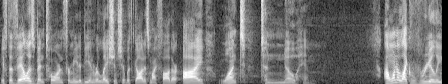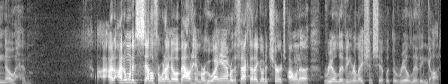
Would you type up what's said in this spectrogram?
If the veil has been torn for me to be in relationship with God as my Father, I want to know Him. I want to like really know Him. I, I don't want to settle for what I know about Him or who I am or the fact that I go to church. I want a real living relationship with the real living God.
